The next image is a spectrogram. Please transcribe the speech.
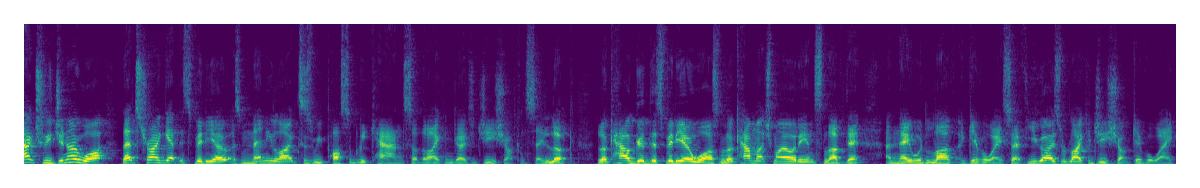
Actually, do you know what? Let's try and get this video as many likes as we possibly can so that I can go to G-Shock and say, look, look how good this video was, look how much my audience loved it, and they would love a giveaway. So if you guys would like a G-Shock giveaway,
